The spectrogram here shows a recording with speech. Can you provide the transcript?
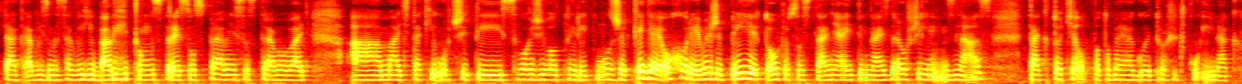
tak, aby sme sa vyhýbali tomu stresu, správne sa stravovať a mať taký určitý svoj životný rytmus, že keď aj ochorieme, že príde to, čo sa stane aj tým najzdravším z nás, tak to telo potom reaguje trošičku inak.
